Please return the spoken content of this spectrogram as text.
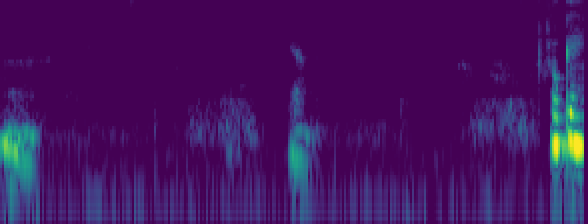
Hmm. Yan. Okay.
